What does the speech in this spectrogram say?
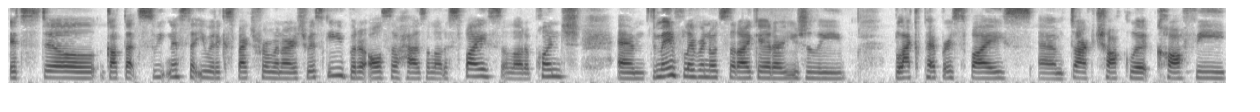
It's still got that sweetness that you would expect from an Irish whiskey, but it also has a lot of spice, a lot of punch. And um, the main flavor notes that I get are usually black pepper spice, um, dark chocolate, coffee.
